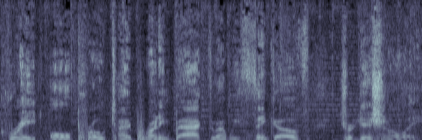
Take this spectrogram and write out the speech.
great all-pro type running back that we think of traditionally.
